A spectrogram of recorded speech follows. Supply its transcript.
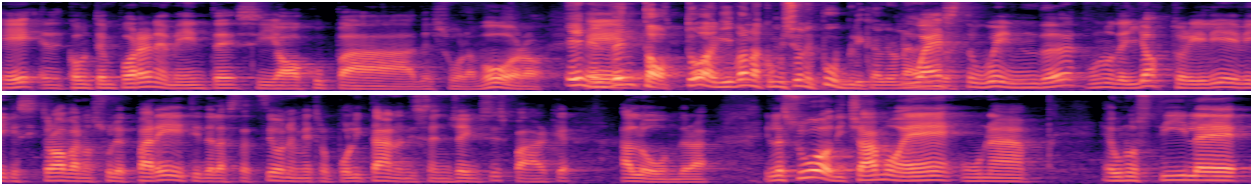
e eh, contemporaneamente si occupa del suo lavoro. e nel 28 arriva una commissione pubblica, Leonardo. West Wind, uno degli otto rilievi che si trovano sulle pareti della stazione metropolitana di St. James's Park a Londra. Il suo, diciamo, è, una- è uno stile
